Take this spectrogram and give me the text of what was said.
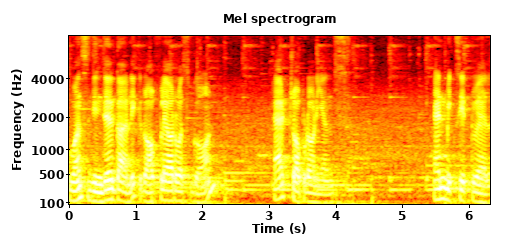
Once ginger garlic raw flavor was gone, add chopped onions and mix it well.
